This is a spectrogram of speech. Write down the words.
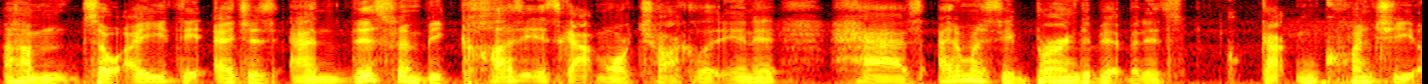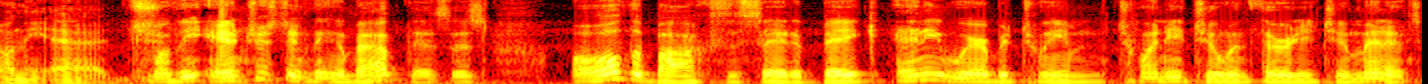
Um, so I eat the edges, and this one, because it's got more chocolate in it, has I don't want to say burned a bit, but it's gotten crunchy on the edge. Well, the interesting thing about this is all the boxes say to bake anywhere between 22 and 32 minutes.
